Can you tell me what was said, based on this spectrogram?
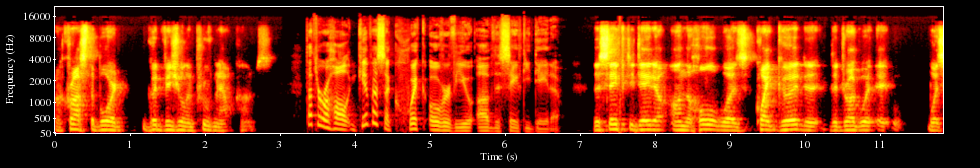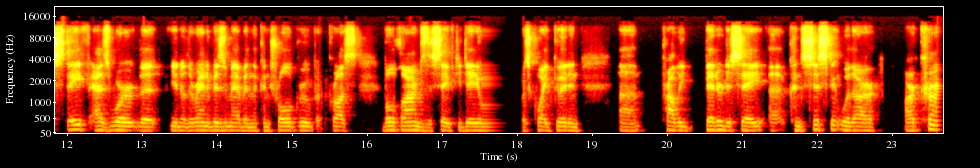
across the board, good visual improvement outcomes. Dr. Rahhal, give us a quick overview of the safety data. The safety data on the whole was quite good. The, the drug was safe, as were the you know the ranibizumab and the control group across both arms. The safety data was quite good, and uh, probably better to say uh, consistent with our our current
